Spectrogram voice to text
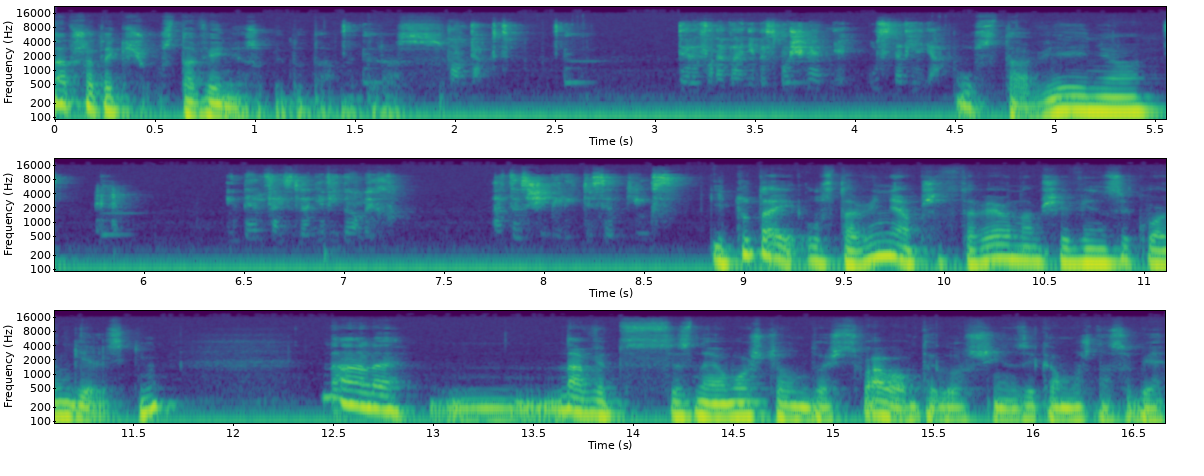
Na przykład jakieś ustawienie sobie dodamy teraz. Kontakt. Telefonowanie bezpośrednie. Ustawienia. Ustawienia. I tutaj ustawienia przedstawiają nam się w języku angielskim, no ale mm, nawet ze znajomością dość słabą tegoż języka można sobie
